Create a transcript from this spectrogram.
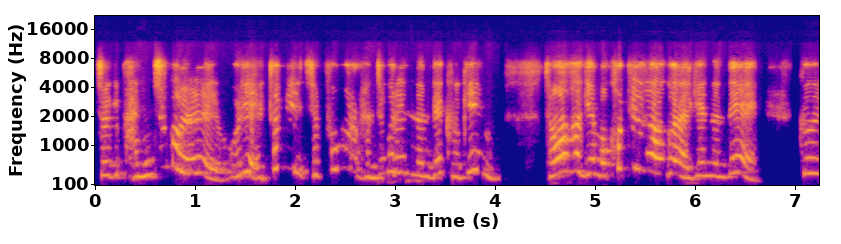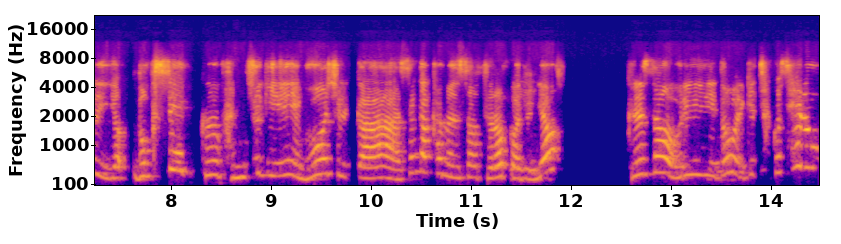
저기 반죽을 우리 애터미 제품으로 반죽을 했는데 그게 정확하게 뭐 커피라는 건 알겠는데 그 여- 녹색 그 반죽이 무엇일까 생각하면서 들었거든요. 그래서 우리도 이렇게 자꾸 새로운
